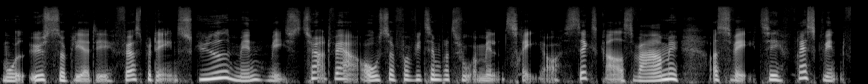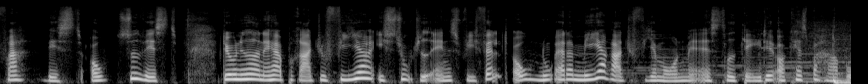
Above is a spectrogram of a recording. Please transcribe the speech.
Mod øst så bliver det først på dagen skyet, men mest tørt vejr, og så får vi temperatur mellem 3 og 6 graders varme og svag til frisk vind fra vest og sydvest. Det var nyhederne her på Radio 4 i studiet Anne Felt, og nu er der mere Radio 4 morgen med Astrid Date og Kasper Harbo.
